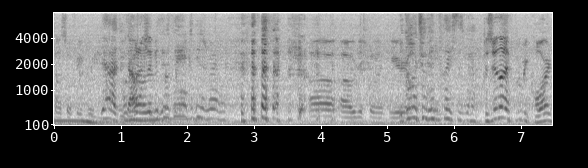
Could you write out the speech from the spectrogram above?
sounds so freaky. Yeah, dude, that on, would let me do be this. This right. uh, uh, we're just flowing here. You're going to many places, man. Cause you know if we record,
